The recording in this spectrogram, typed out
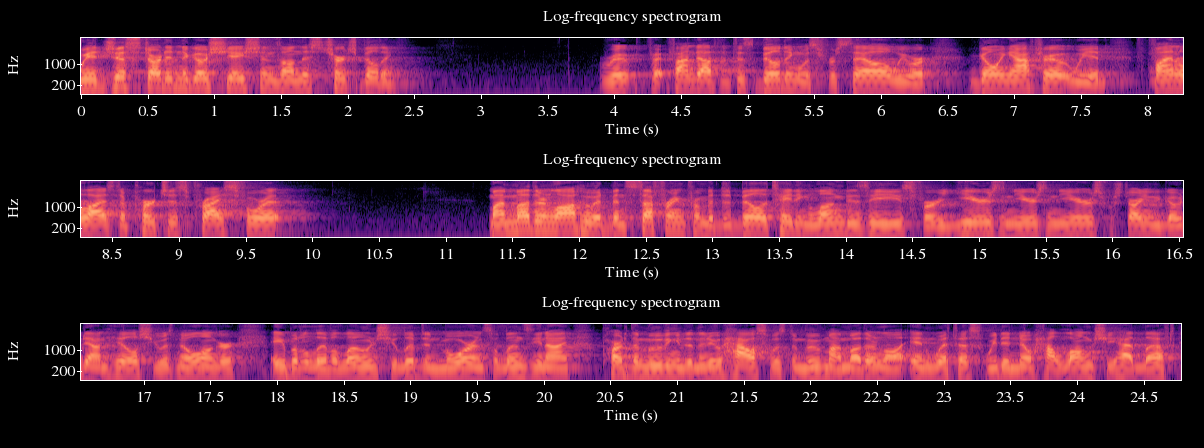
We had just started negotiations on this church building. We found out that this building was for sale. We were going after it. We had finalized a purchase price for it. My mother in law, who had been suffering from a debilitating lung disease for years and years and years, was starting to go downhill. She was no longer able to live alone. She lived in Moore. And so Lindsay and I, part of the moving into the new house was to move my mother in law in with us. We didn't know how long she had left,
